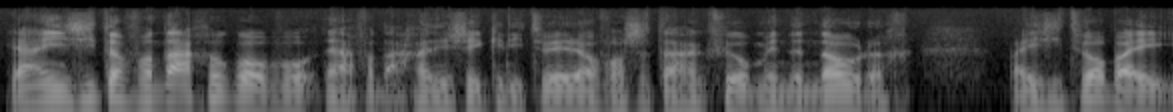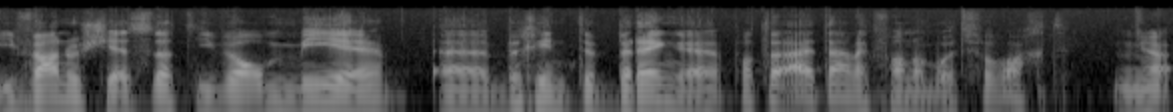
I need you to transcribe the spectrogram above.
Ja, en je ziet dan vandaag ook wel... Ja, vandaag had hij zeker die tweede helft was het eigenlijk veel minder nodig. Maar je ziet wel bij Ivanusic dat hij wel meer eh, begint te brengen. Wat er uiteindelijk van hem wordt verwacht. Ja,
